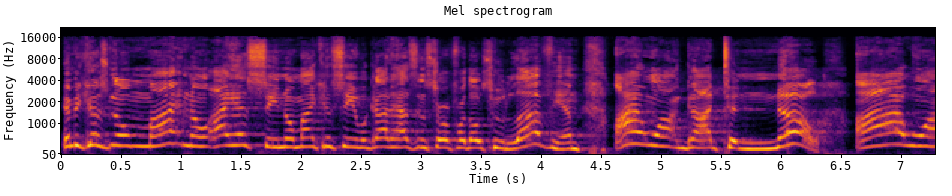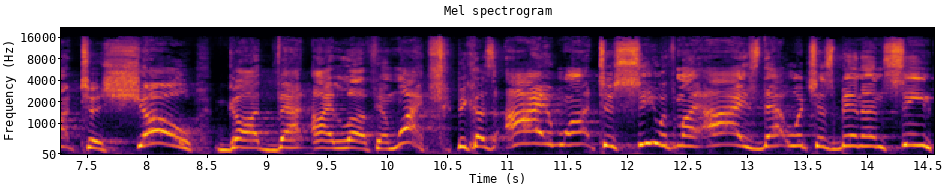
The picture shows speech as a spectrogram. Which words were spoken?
And because no mind, no eye has seen, no mind can see what God has in store for those who love him, I want God to know. I want to show God that I love him. Why? Because I want to see with my eyes that which has been unseen,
